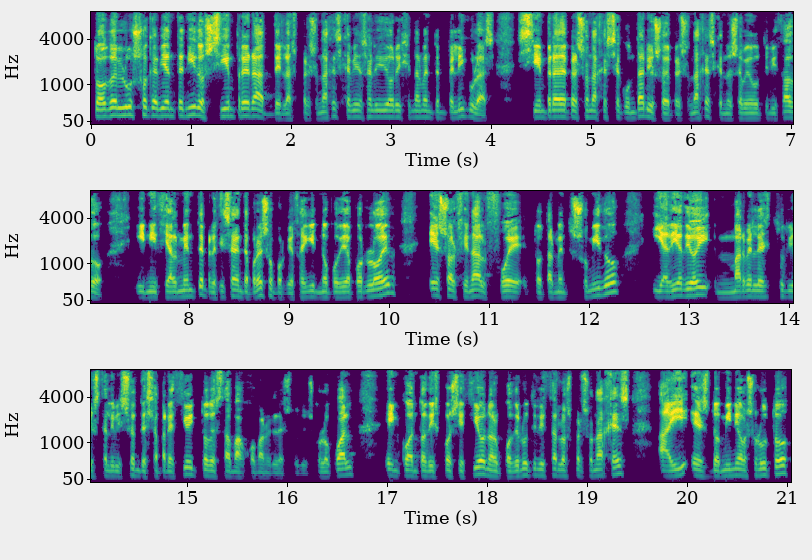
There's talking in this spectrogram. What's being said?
todo el uso que habían tenido siempre era de las personajes que habían salido originalmente en películas, siempre era de personajes secundarios o de personajes que no se habían utilizado inicialmente, precisamente por eso, porque Feige no podía por Loeb. Eso al final fue totalmente sumido y a día de hoy Marvel Studios Televisión desapareció y todo está bajo Marvel Studios. Con lo cual, en cuanto a disposición, al poder utilizar los personajes, ahí es dominio absoluto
